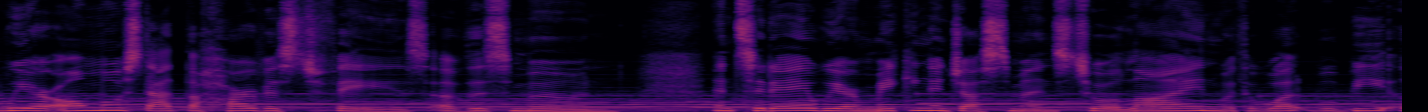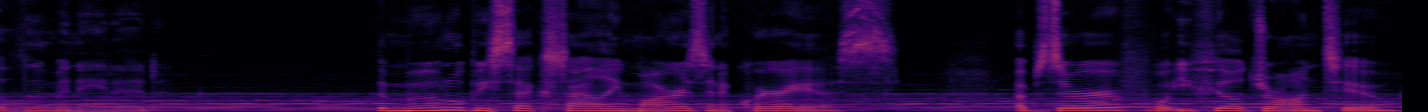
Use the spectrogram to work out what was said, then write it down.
We are almost at the harvest phase of this moon, and today we are making adjustments to align with what will be illuminated. The moon will be sextiling Mars in Aquarius. Observe what you feel drawn to.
